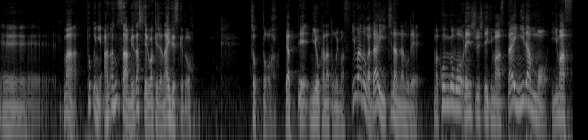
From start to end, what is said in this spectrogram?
えー、まあ、特にアナウンサー目指してるわけじゃないですけど、ちょっとやってみようかなと思います。今のが第1弾なので、まあ、今後も練習していきます。第2弾もいきます。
